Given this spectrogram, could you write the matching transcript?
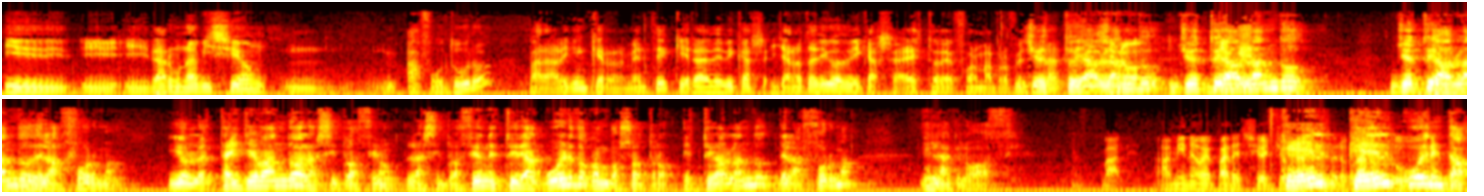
y, y- y dar una visión mm, a futuro para alguien que realmente quiera dedicarse, ya no te digo dedicarse a esto de forma Yo profesional. estoy hablando, sino yo estoy que- hablando, yo estoy hablando de la forma y os lo estáis llevando a la situación. La situación estoy de acuerdo con vosotros. Estoy hablando de la forma en la que lo hace. Vale, a mí no me pareció Que chocante, él, pero que claro, él cuenta,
